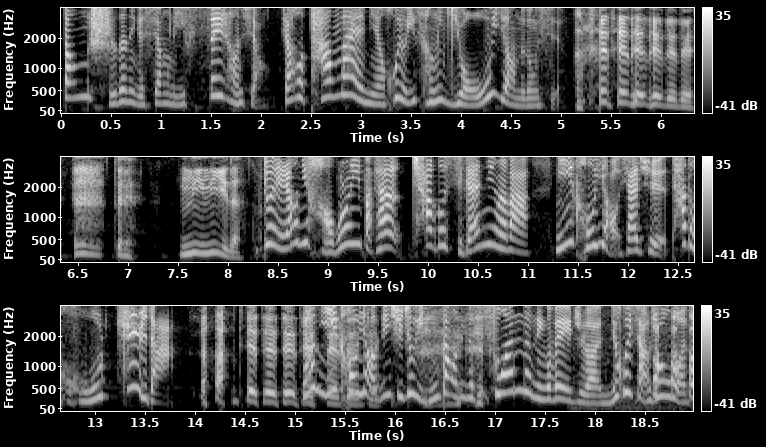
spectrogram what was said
当时的那个香梨非常小，然后它外面会有一层油一样的东西。对对对对对对对，腻腻的，对，然后你好不容易把它差不多洗干净了吧，你一口咬下去，它的核巨大，对对对对，然后你一口咬进，去就已经到那个酸的那个位置了，你就会想说我在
